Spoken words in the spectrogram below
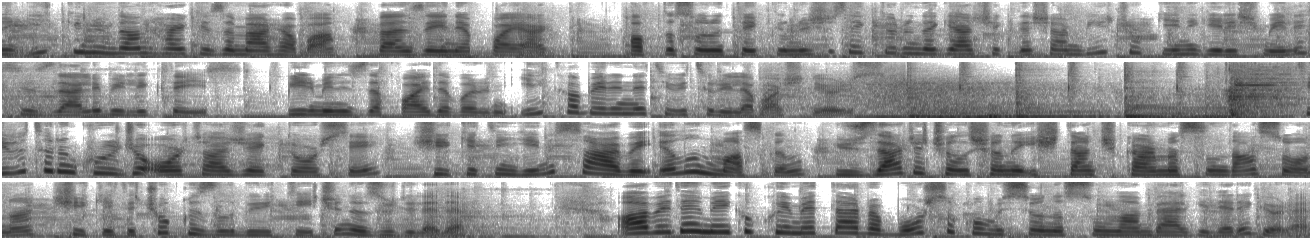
ilk gününden herkese merhaba. Ben Zeynep Bayar. Hafta sonu teknoloji sektöründe gerçekleşen birçok yeni gelişmeyle sizlerle birlikteyiz. Bilmenizde fayda varın ilk haberine Twitter ile başlıyoruz. Twitter'ın kurucu ortağı Jack Dorsey, şirketin yeni sahibi Elon Musk'ın yüzlerce çalışanı işten çıkarmasından sonra şirketi çok hızlı büyüttüğü için özür diledi. ABD Menkul Kıymetler ve Borsa Komisyonu'na sunulan belgelere göre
